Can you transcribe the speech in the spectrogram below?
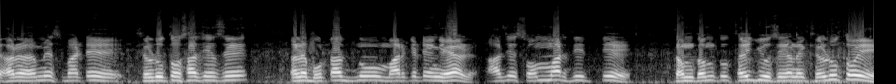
હર હંમેશ માટે ખેડૂતો સાથે છે અને બોટાદનું માર્કેટિંગ હેડ આજે સોમવારથી તે ધમધમતું થઈ ગયું છે અને ખેડૂતોએ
